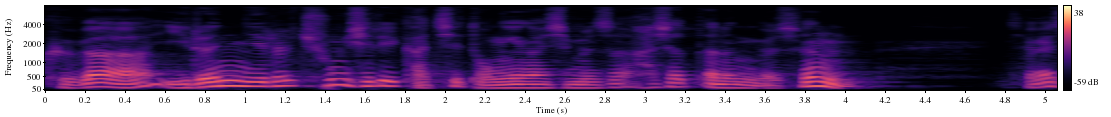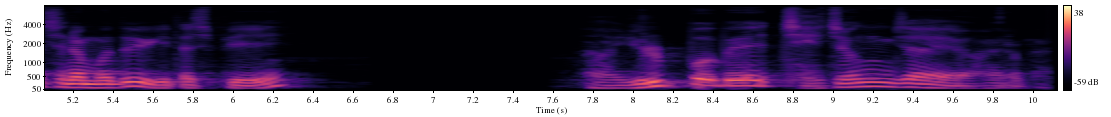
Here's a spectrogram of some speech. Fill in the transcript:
그가 이런 일을 충실히 같이 동행하시면서 하셨다는 것은 제가 지난번도 얘기했다시피 어, 율법의 제정자예요, 여러분.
